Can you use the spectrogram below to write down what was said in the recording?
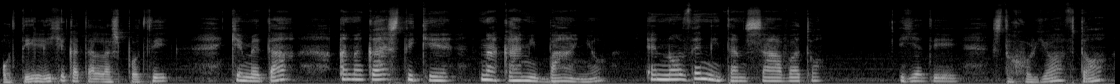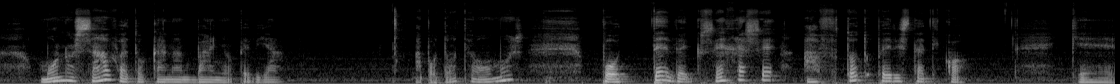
Ο Τιλ είχε καταλασποθεί και μετά αναγκάστηκε να κάνει μπάνιο ενώ δεν ήταν Σάββατο γιατί στο χωριό αυτό μόνο Σάββατο κάναν μπάνιο παιδιά. Από τότε όμως ποτέ δεν ξέχασε αυτό το περιστατικό. Και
